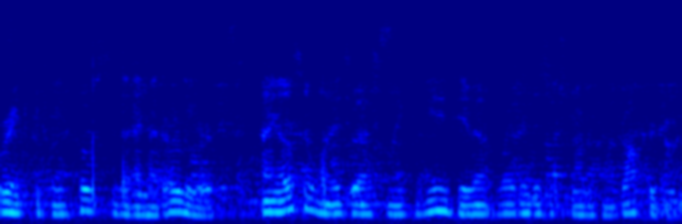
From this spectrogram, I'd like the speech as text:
break between posts that I had earlier. I also wanted to ask my community about whether the subscriber count dropped or not.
